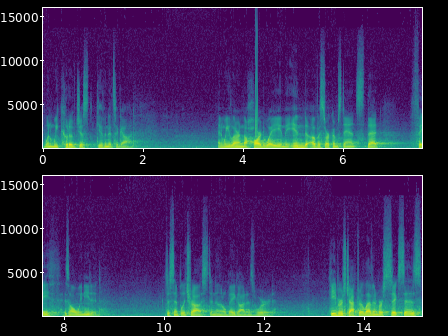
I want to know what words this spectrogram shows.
when we could have just given it to God. And we learn the hard way in the end of a circumstance that faith is all we needed to simply trust and then obey God as word. Hebrews chapter 11, verse 6 says,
